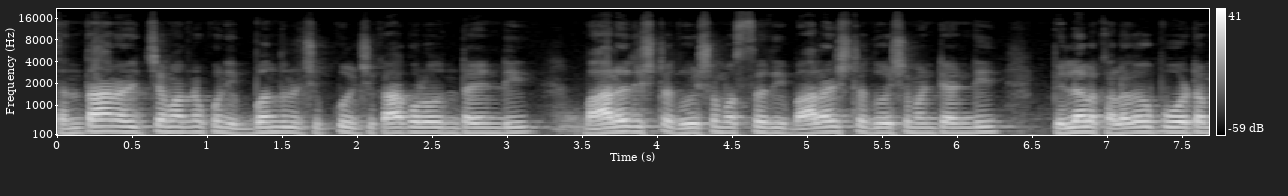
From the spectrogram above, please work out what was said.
సంతాన రీత్యా మాత్రం కొన్ని ఇబ్బందులు చిక్కులు చికాకులు ఉంటాయండి. బాలరిష్ట దోషం వస్తుంది. బాలరిష్ట దోషం అంటే అండి పిల్లలు కలగకపోవటం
